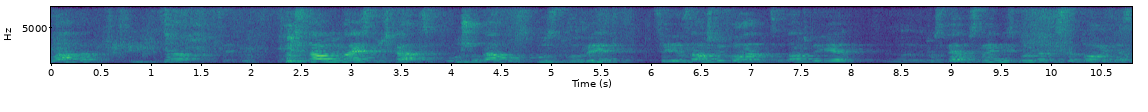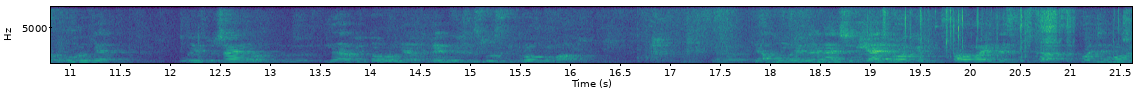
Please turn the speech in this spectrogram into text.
плата за це. Підстав не має спускатися, тому що напуск, спуск води це є завжди погано. Це завжди є е, росте рослинність буйна після того, йде замулення. Ну і, звичайно, е, для відновлення рибних ресурсів року мало. Е, Я думаю, не менше 5 років став має не спускатися, потім може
